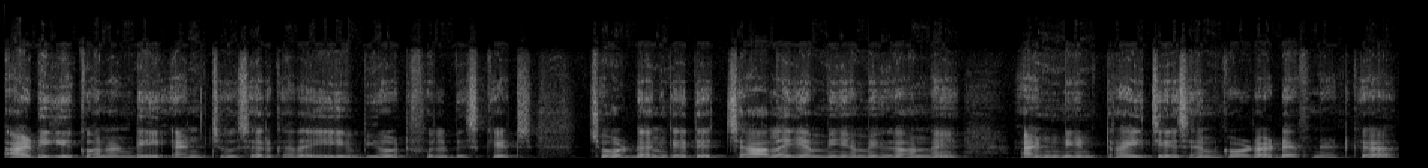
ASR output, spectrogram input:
అడిగి కొనండి. అండ్ చూసారు కదా ఈ బ్యూటిఫుల్ బిస్కెట్స్. చూడడానికైతే చాలా ఎమ్మీ ఎమ్మీగా ఉన్నాయి. అండ్ నేను ట్రై చేశాను కూడా డెఫినెట్గా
